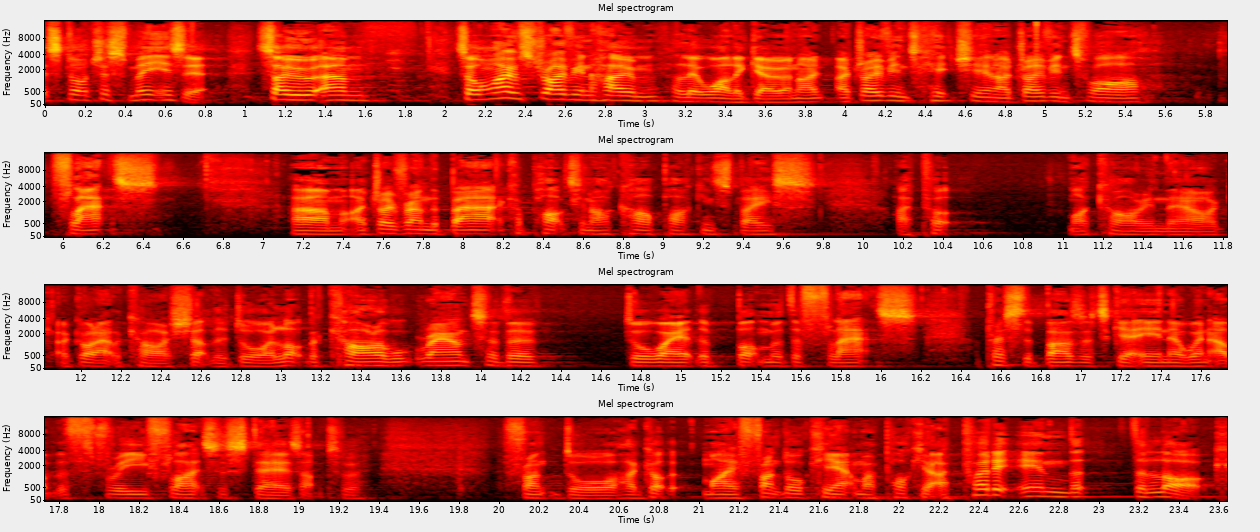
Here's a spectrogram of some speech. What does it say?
It's not just me, is it? So, um, so I was driving home a little while ago and I, I drove into Hitchin, I drove into our flats. Um, I drove around the back, I parked in our car parking space. I put my car in there. I, I got out of the car, I shut the door, I locked the car, I walked round to the doorway at the bottom of the flats. I pressed the buzzer to get in. I went up the three flights of stairs up to the front door. I got my front door key out of my pocket. I put it in the, the lock.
